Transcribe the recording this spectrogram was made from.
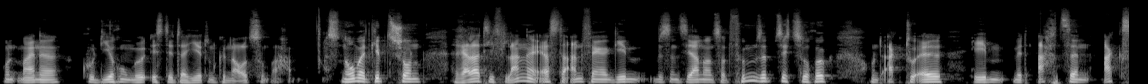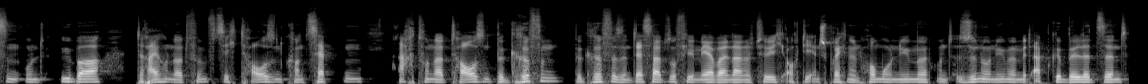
und meine Codierung möglichst detailliert und genau zu machen. Snowmed gibt's schon relativ lange. Erste Anfänger gehen bis ins Jahr 1975 zurück und aktuell eben mit 18 Achsen und über 350.000 Konzepten, 800.000 Begriffen. Begriffe sind deshalb so viel mehr, weil da natürlich auch die entsprechenden Homonyme und Synonyme mit abgebildet sind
